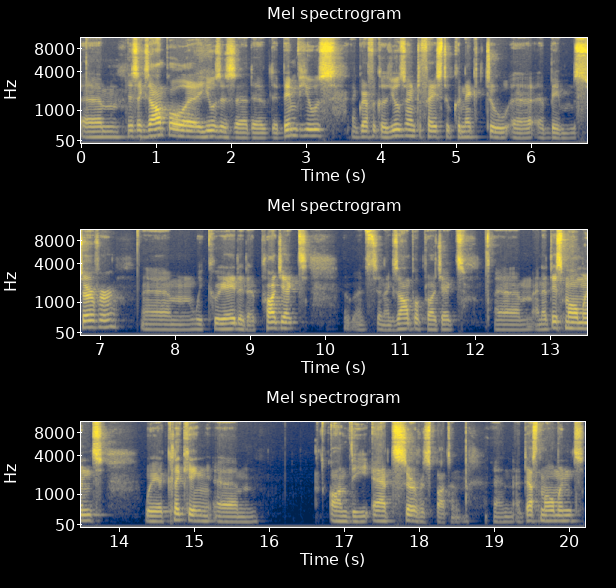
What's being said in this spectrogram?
Um, this example uh, uses uh, the, the BIM views, a graphical user interface to connect to uh, a BIM server. Um, we created a project, it's an example project, um, and at this moment we're clicking um, on the add service button. And at that moment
